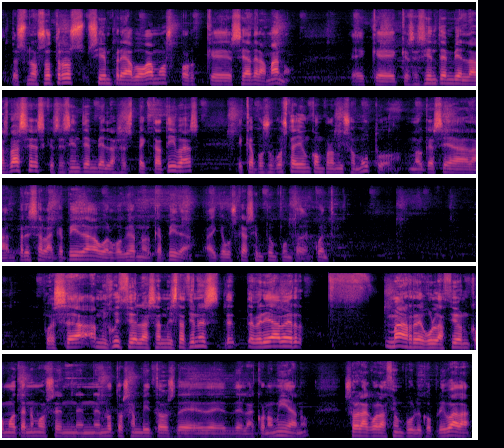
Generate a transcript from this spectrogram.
Entonces nosotros siempre abogamos porque sea de la mano, eh, que, que, se sienten bien las bases, que se sienten bien las expectativas y que por supuesto haya un compromiso mutuo, no que sea la empresa la que pida o el gobierno el que pida, hay que buscar siempre un punto de encuentro. Pues eh, a mi juicio en las administraciones de, debería haber más regulación como tenemos en, otros ámbitos de, la economía, ¿no? sobre la colaboración público-privada.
